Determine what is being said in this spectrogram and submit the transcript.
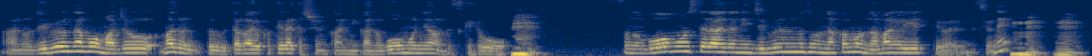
あの自分がもう魔女、魔女という疑いをかけられた瞬間にあの拷問に遭うんですけど、うん。その拷問してる間に自分のその仲間の名前を言えって言われるんですよねう。ん。うん。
